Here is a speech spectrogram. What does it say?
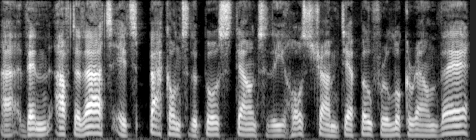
Uh, then after that, it's back onto the bus down to the horse tram depot for a look around there.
